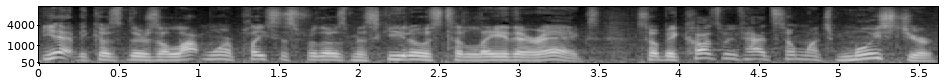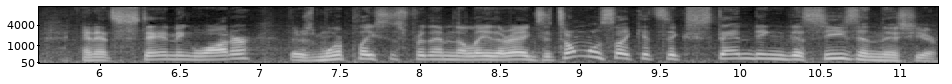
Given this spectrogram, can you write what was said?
Yeah, because there's a lot more places for those mosquitoes to lay their eggs. So because we've had so much moisture and it's standing water, there's more places for them to lay their eggs. It's almost like it's extending the season this year.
